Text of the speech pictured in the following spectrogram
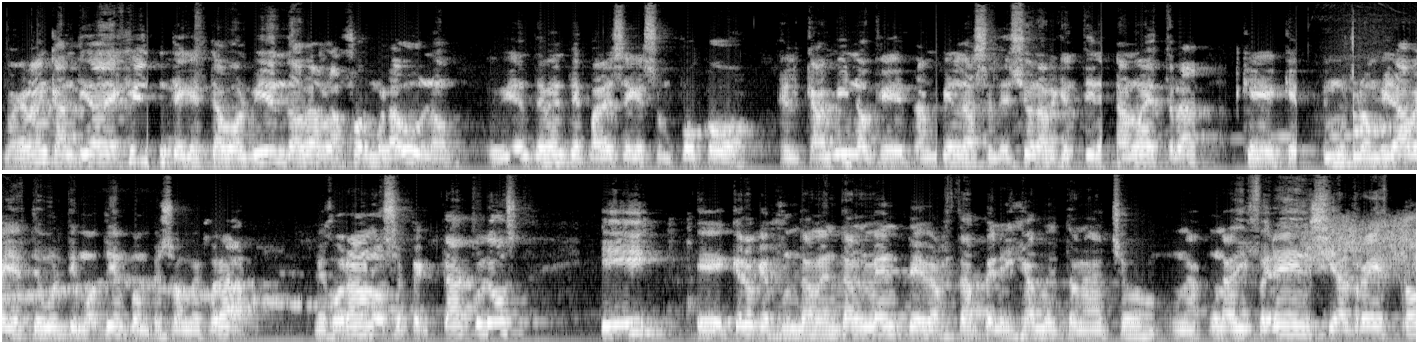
la gran cantidad de gente que está volviendo a ver la Fórmula 1. Evidentemente parece que es un poco el camino que también la selección argentina nuestra, que, que mucho lo miraba y este último tiempo empezó a mejorar. Mejoraron los espectáculos y eh, creo que fundamentalmente Verstappen y Hamilton han hecho una, una diferencia al resto.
